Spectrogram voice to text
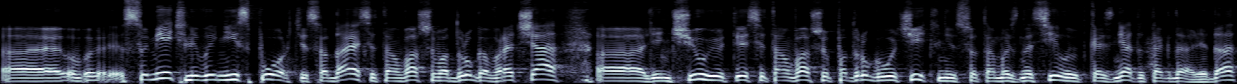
э, сумеете ли вы не испортиться, да, если там вашего друга врача э, линчуют, если там вашу подругу-учительницу там изнасилуют, казнят и так далее, да,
